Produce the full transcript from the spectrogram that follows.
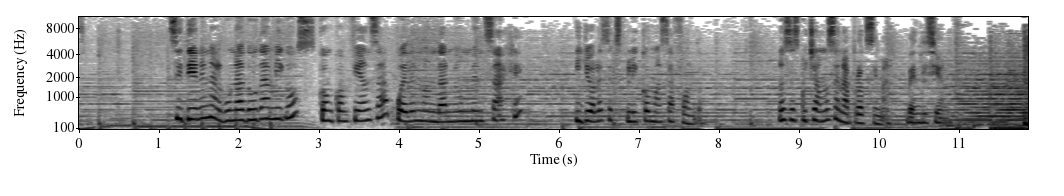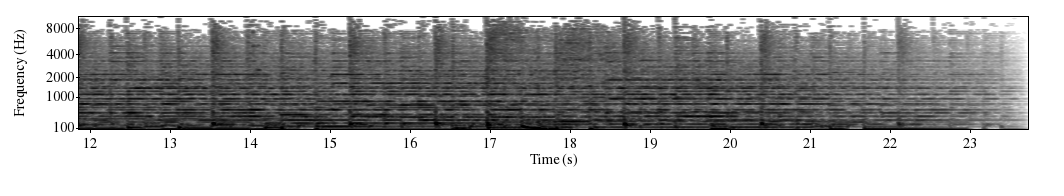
Si tienen alguna duda amigos, con confianza pueden mandarme un mensaje y yo les explico más a fondo. Nos escuchamos en la próxima. Bendiciones.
